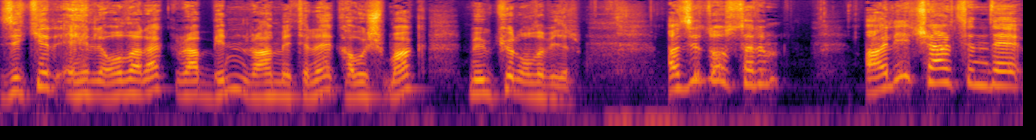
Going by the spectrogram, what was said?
zikir ehli olarak Rabbin rahmetine kavuşmak mümkün olabilir. Aziz dostlarım, aile içerisinde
